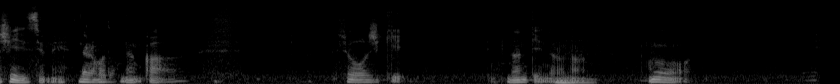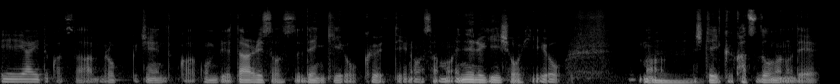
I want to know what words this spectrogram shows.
しいですよね。なるほど。なんか、正直、なんて言うんだろうな。もう AI とかさブロックチェーンとかコンピューターリソース電気を食うっていうのはさもうエネルギー消費を、まあうんしていく活動なので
